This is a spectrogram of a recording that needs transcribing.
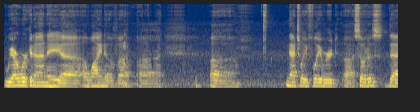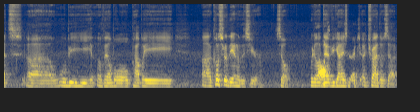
we are working on a, uh, a line of uh, uh, uh naturally flavored uh, sodas that uh, will be available probably closer to the end of this year. So we'd love awesome. to have you guys try those out.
